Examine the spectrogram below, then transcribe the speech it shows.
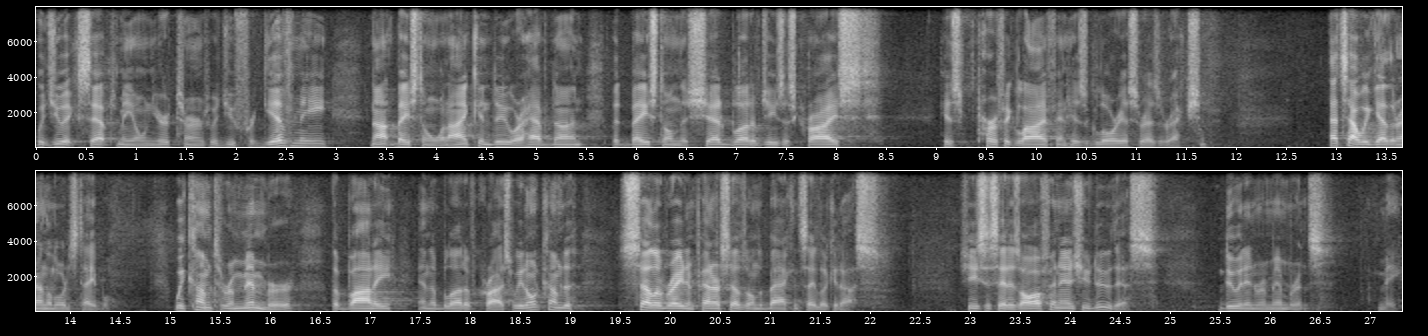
Would you accept me on your terms? Would you forgive me? Not based on what I can do or have done, but based on the shed blood of Jesus Christ, his perfect life, and his glorious resurrection. That's how we gather around the Lord's table. We come to remember the body and the blood of Christ. We don't come to celebrate and pat ourselves on the back and say, Look at us. Jesus said, As often as you do this, do it in remembrance of me.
